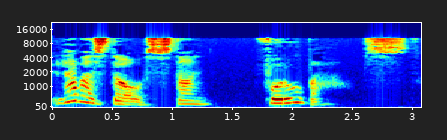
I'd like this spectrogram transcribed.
لب از داستان فرو بست.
